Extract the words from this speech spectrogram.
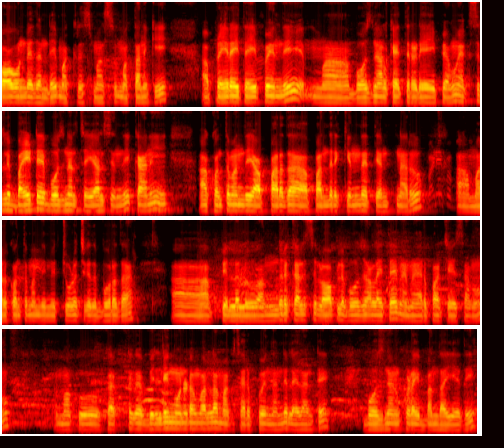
బాగుండేదండి మా క్రిస్మస్ మొత్తానికి. ఆ ప్రేయర్ అయితే అయిపోయింది మా భోజనాలకి అయితే రెడీ అయిపోయాము. యాక్చువల్లీ బయటే భోజనాలు చేయాల్సింది కానీ ఆ కొంతమంది ఆ పరద పందిరి కింద తింటున్నారు. మరి కొంతమంది మీరు చూడొచ్చు కదా బురద. పిల్లలు అందరూ కలిసి లోపల భోజనాలు అయితే మేము ఏర్పాటు చేసాము. మాకు కరెక్ట్గా బిల్డింగ్ ఉండడం వల్ల మాకు సరిపోయిందండి. లేదంటే భోజనానికి కూడా ఇబ్బంది అయ్యేది.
